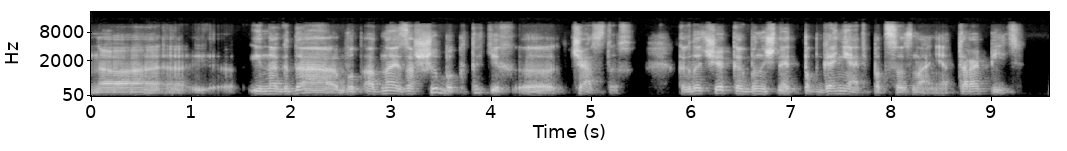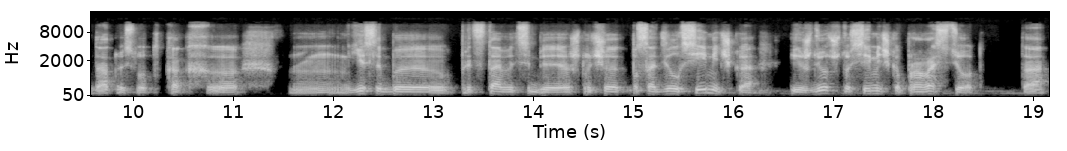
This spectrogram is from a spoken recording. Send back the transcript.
А, иногда вот одна из ошибок таких э, частых, когда человек как бы начинает подгонять подсознание, торопить. Да, то есть вот как э, если бы представить себе, что человек посадил семечко и ждет, что семечко прорастет, да,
